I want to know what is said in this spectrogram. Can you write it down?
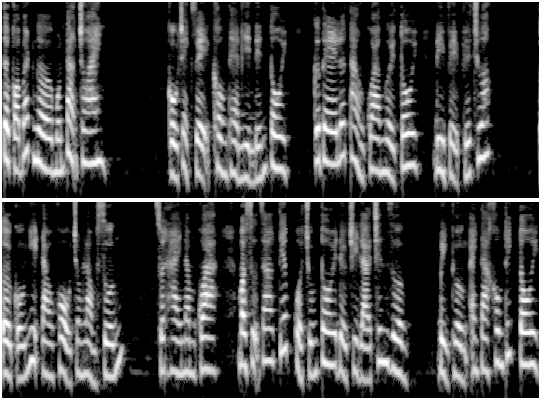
tôi có bất ngờ muốn tặng cho anh. Cố trạch duệ không thèm nhìn đến tôi, cứ thế lướt thẳng qua người tôi đi về phía trước. Tôi cố nhịn đau khổ trong lòng xuống. Suốt hai năm qua, mọi sự giao tiếp của chúng tôi đều chỉ là trên giường. Bình thường anh ta không thích tôi,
